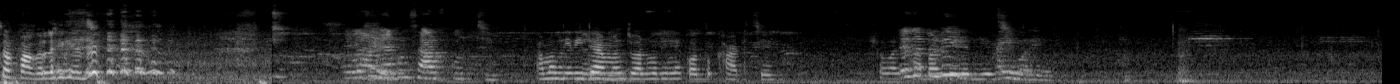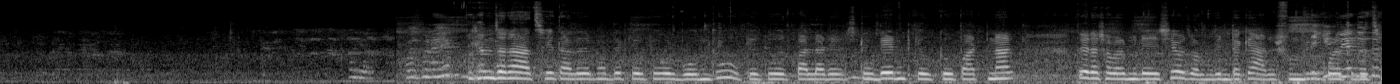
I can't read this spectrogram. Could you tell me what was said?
সব পাগল হয়ে গেছে। এখন সার্ভ করছি। আমার দিদিটা আমার জন্মদিনে কত খাটছে। সবার খাবার পেরে দিয়েছি। এখানে যারা আছে তাদের মধ্যে কেউ কেউ ওর বন্ধু কেউ কেউ ওর পার্লারের স্টুডেন্ট কেউ কেউ পার্টনার। তো এরা সবাই মিলে এসে ওর জন্মদিনটাকে আরও সুন্দর করে তুলেছে।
